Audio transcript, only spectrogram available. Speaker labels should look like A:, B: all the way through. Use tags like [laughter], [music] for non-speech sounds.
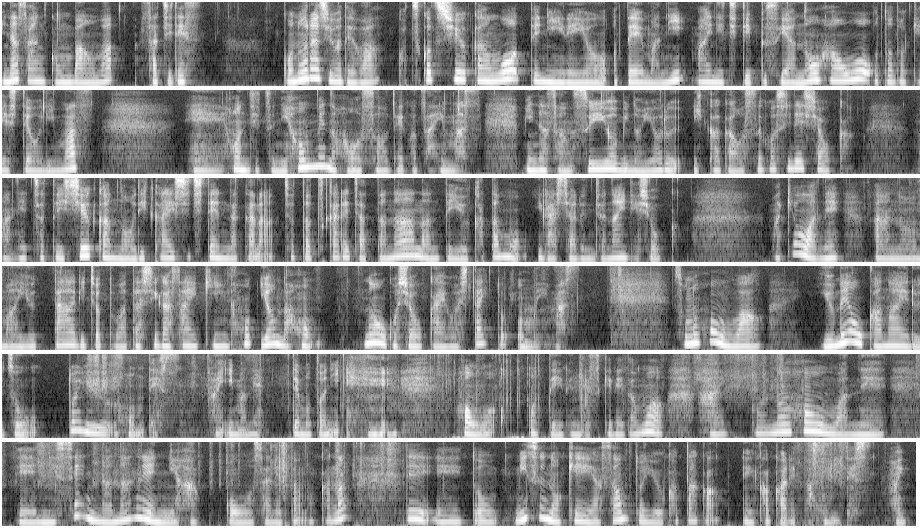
A: 皆さんこんばんは、さちです。このラジオではコツコツ習慣を手に入れようをテーマに毎日 Tips やノウハウをお届けしております。えー本日2本目の放送でございます。皆さん水曜日の夜いかがお過ごしでしょうか？まあね、ちょっと1週間の折り返し地点だからちょっと疲れちゃったなーなんていう方もいらっしゃるんじゃないでしょうか。まあ、今日はねあの、まあ、ゆったりちょっと私が最近本読んだ本のご紹介をしたいと思います。その本は「夢を叶える像」という本です。はい、今ね手元に [laughs] 本を持っているんですけれども、はい、この本はね、えー2007年に発行されたのかな。で、えー、と水野慶也さんという方が、えー書かれた本です。はい、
